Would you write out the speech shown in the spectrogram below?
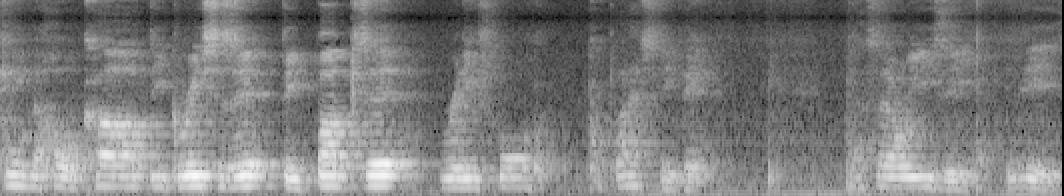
Clean the whole car, degreases it, debugs it, ready for the plastic bit. That's how easy it is.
